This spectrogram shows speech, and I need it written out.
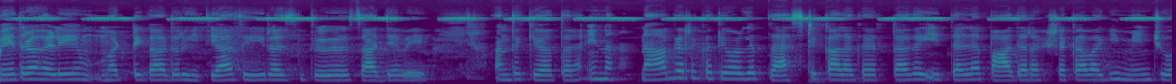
ಮೇದ್ರಹಳ್ಳಿ ಮಟ್ಟಿಗಾದರೂ ಇತಿಹಾಸ ಇರಲು ಸಾಧ್ಯವೇ? ಅಂತ ಕೇಳ್ತಾರೆ. ಇನ್ನು ನಾಗರಿಕತೆಯೊಳಗೆ ಪ್ಲಾಸ್ಟಿಕ್ ಕಾಲಘಟ್ಟಾಗ ಈ ತೆಳ್ಳ ಪಾದರಕ್ಷಕವಾಗಿ ಮಿಂಚುವ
